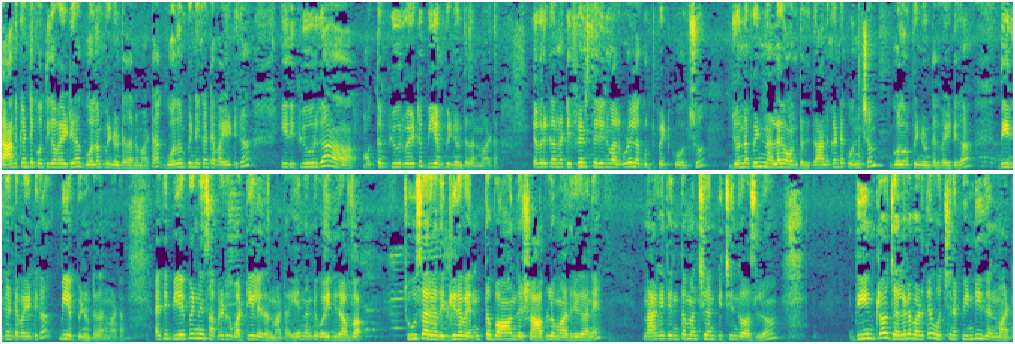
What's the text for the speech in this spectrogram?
దానికంటే కొద్దిగా వైట్గా గోధుమ పిండి ఉంటుంది అనమాట గోధుమ పిండి కంటే వైట్గా ఇది ప్యూర్గా మొత్తం ప్యూర్ వైట్ బియ్యం పిండి ఉంటుంది అనమాట ఎవరికైనా డిఫరెన్స్ తెలియని వాళ్ళు కూడా ఇలా గుర్తుపెట్టుకోవచ్చు. జొన్న పిండి నల్లగా ఉంటుంది. దానికంటే కొంచెం గోధుమ పిండి ఉంటుంది వైట్గా దీనికంటే వైట్గా బియ్యం పిండి ఉంటుంది అనమాట అయితే బియ్యం పిండి నేను సపరేట్గా గా ఏంటంటే ఇది రవ్వ. చూసారు కదా ఇడ్లీ రవ్వ ఎంత బాగుందో షాప్లో మాదిరిగానే. నాకైతే ఎంత మంచిగా అనిపించిందో అసలు. దీంట్లో జల్లెడ పడితే వచ్చిన పిండి ఇదనమాట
